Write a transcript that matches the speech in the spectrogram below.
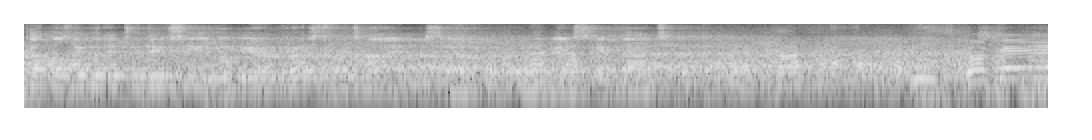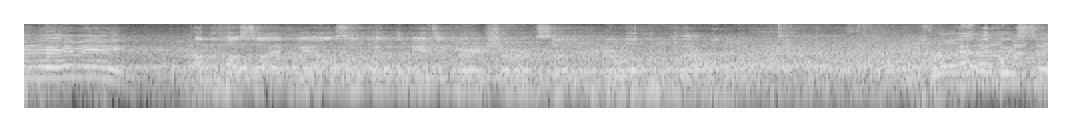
Couples we would introduce you, but we are pressed for time, so we're going to skip that. Okay, Amy! On the plus side, we also cut the music very short, so you're welcome for that one. And the quick step.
